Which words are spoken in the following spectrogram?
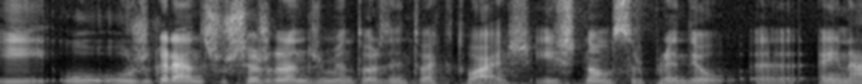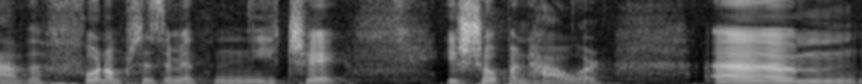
E os grandes, os seus grandes mentores intelectuais, e isto não me surpreendeu uh, em nada, foram precisamente Nietzsche e Schopenhauer. Um,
